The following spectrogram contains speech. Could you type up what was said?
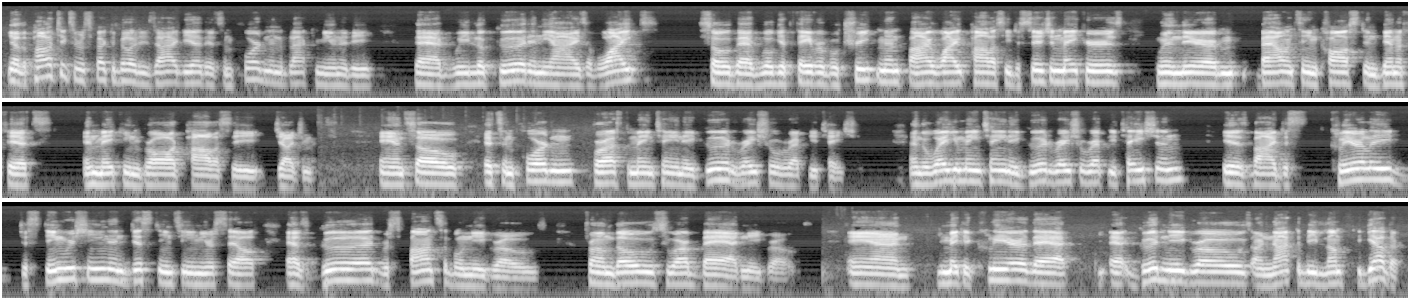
Yeah, the politics of respectability is the idea that it's important in the Black community that we look good in the eyes of whites so that we'll get favorable treatment by white policy decision makers when they're balancing cost and benefits and making broad policy judgments. And so it's important for us to maintain a good racial reputation. And the way you maintain a good racial reputation is by dis- clearly distinguishing and distancing yourself as good, responsible Negroes from those who are bad Negroes. And you make it clear that uh, good Negroes are not to be lumped together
